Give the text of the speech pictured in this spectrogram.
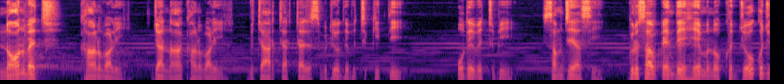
ਨਾਨ ਵੈਜ ਖਾਣ ਵਾਲੀ ਜਾਂ ਨਾ ਖਾਣ ਵਾਲੀ ਵਿਚਾਰ ਚਰਚਾ ਜਿਸ ਵੀਡੀਓ ਦੇ ਵਿੱਚ ਕੀਤੀ, ਉਹਦੇ ਵਿੱਚ ਵੀ ਸਮਝਿਆ ਸੀ ਗੁਰੂ ਸਾਹਿਬ ਕਹਿੰਦੇ, ਹੈ ਮਨੁੱਖ, ਜੋ ਕੁਝ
